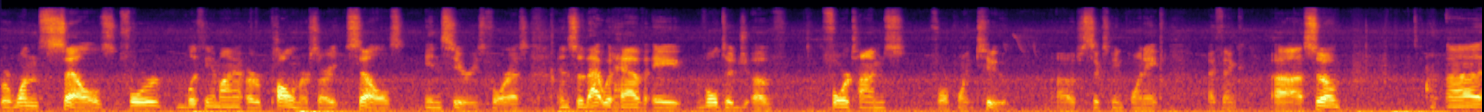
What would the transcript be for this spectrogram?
or one cells, four lithium ion or polymer, sorry, cells in series 4S, and so that would have a voltage of four times 4.2, uh, which is 16.8, I think. Uh, so, uh,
